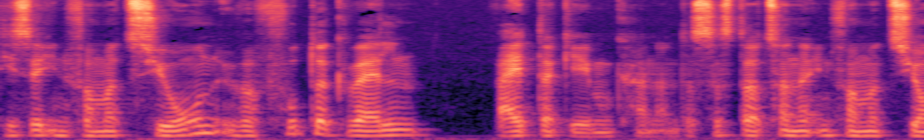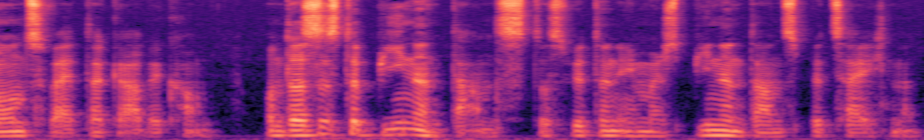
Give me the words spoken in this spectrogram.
diese Information über Futterquellen weitergeben können, dass es da zu einer Informationsweitergabe kommt. Und das ist der Bienentanz. Das wird dann eben als Bienentanz bezeichnet.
